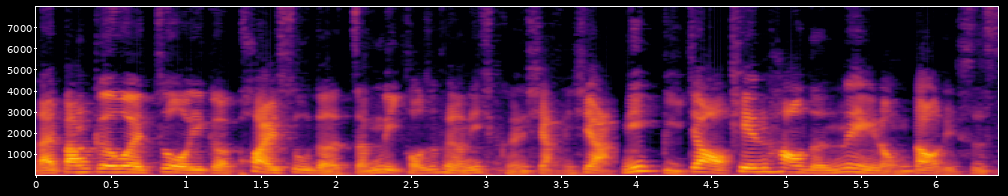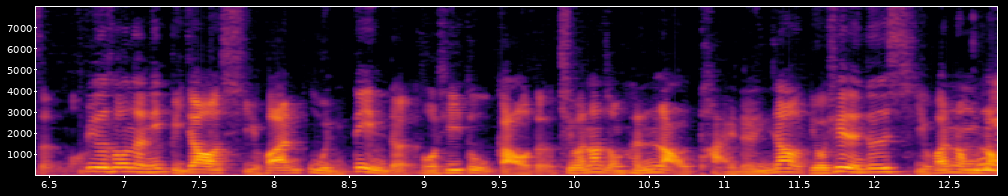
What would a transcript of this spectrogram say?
来帮各位做一个快速的整理。投资朋友，你可能想一下，你比较偏好的内容到底是什么？比如说呢，你比较喜欢稳定的、熟悉度高的。喜欢那种很老牌的，你知道有些人就是喜欢那种老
